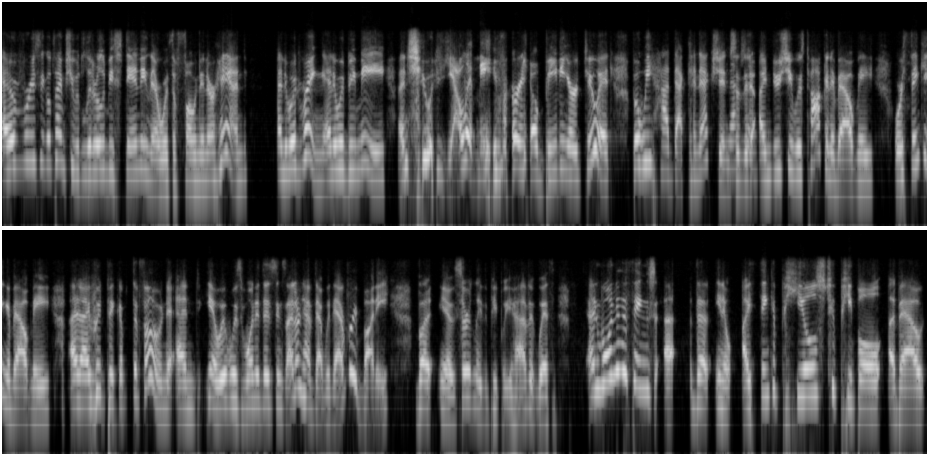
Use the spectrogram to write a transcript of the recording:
every single time she would literally be standing there with the phone in her hand and it would ring and it would be me and she would yell at me for you know beating her to it. But we had that connection, so that i knew she was talking about me or thinking about me and i would pick up the phone. And you know it was one of those things i don't have that with everybody but you know certainly the people you have it with. And one of the things uh, that you know i think appeals to people about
